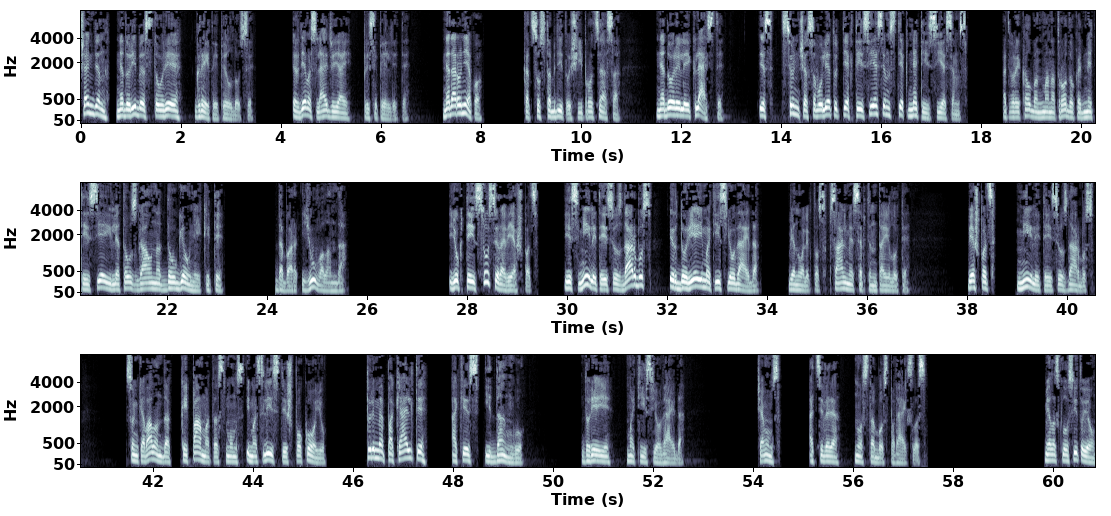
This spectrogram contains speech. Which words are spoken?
Šiandien nedorybės taurė greitai pildosi. Ir Dievas leidžia jai prisipildyti. Nedaro nieko, kad sustabdytų šį procesą. Nedorėliai klesti. Jis siunčia savo lietų tiek teisiesiems, tiek neteisiesiems. Atvirai kalbant, man atrodo, kad neteisėjai lietaus gauna daugiau nei kiti. Dabar jų valanda. Juk teisus yra viešpats, Jis myli teisius darbus ir dorėjai matys jo veidą. 11 psalmės 7 eilutė. Viešpats myli teisius darbus. Sunkia valanda, kai pamatas mums imas lysti iš pokojų. Turime pakelti akis į dangų. Dorėjai matys jo veidą. Čia mums atsiveria nuostabus paveikslas. Mielas klausytojų,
